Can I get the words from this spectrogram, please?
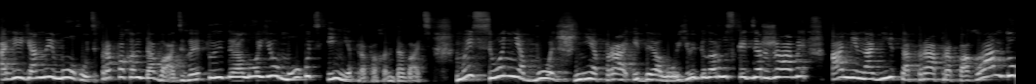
але яны могуць прапагандаваць гэтую ідэалогію могуць і не прапагандаваць мы сёння больш не пра ідэалогію беларускай дзяржавы а менавіта пра прапаганду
